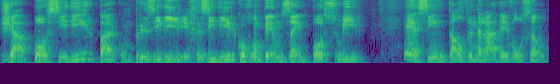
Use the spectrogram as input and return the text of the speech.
Já possidir, par com presidir e residir, corrompemos em possuir. É assim tal venerada evolução.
